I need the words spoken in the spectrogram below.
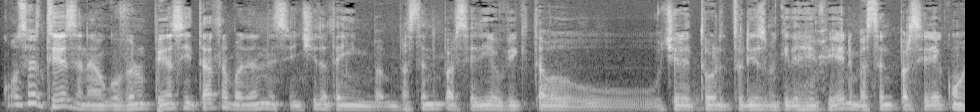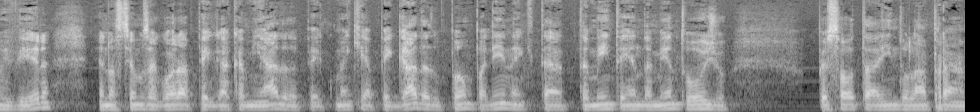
Com certeza, né? O governo pensa em estar tá trabalhando nesse sentido, tem bastante parceria. Eu vi que estava o, o, diretor de turismo aqui de Ribeira, bastante parceria com o Ribeira. É, nós temos agora a, pegar, a caminhada, como é que é a pegada do Pampa ali, né? Que tá, também está em andamento hoje. O pessoal está indo lá para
